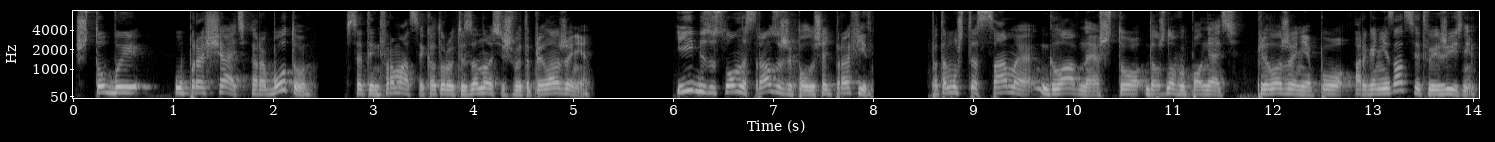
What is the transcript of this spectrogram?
чтобы упрощать работу с этой информацией, которую ты заносишь в это приложение. И, безусловно, сразу же получать профит. Потому что самое главное, что должно выполнять приложение по организации твоей жизни,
